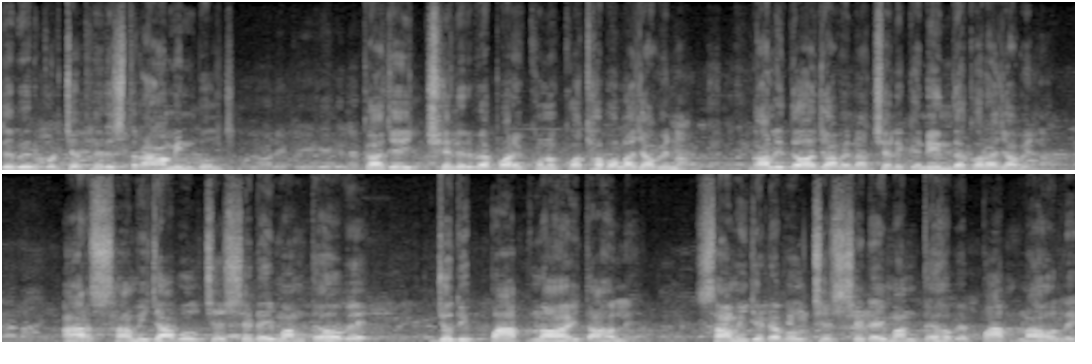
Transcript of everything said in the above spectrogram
দিয়ে বের করছে ফেরেস্তারা আমিন বলছে মানে অনেক রেগে গেলে কাজেই ছেলের ব্যাপারে কোনো কথা বলা যাবে না, গালি দেওয়া যাবে না, ছেলেকে নিন্দা করা যাবে না। আর স্বামী যা বলছে সেটাই মানতে হবে, যদি পাপ না হয় তাহলে। স্বামী যেটা বলছে সেটাই মানতে হবে, পাপ না হলে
